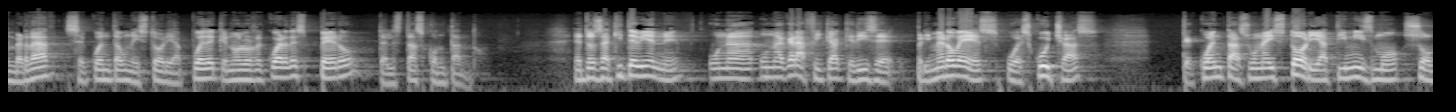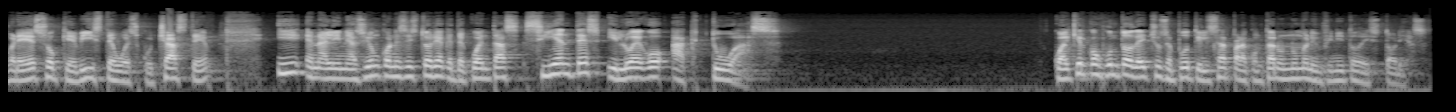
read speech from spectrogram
En verdad se cuenta una historia. Puede que no lo recuerdes, pero te la estás contando. Entonces aquí te viene una, una gráfica que dice, primero ves o escuchas, te cuentas una historia a ti mismo sobre eso que viste o escuchaste y en alineación con esa historia que te cuentas, sientes y luego actúas. Cualquier conjunto de hechos se puede utilizar para contar un número infinito de historias.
